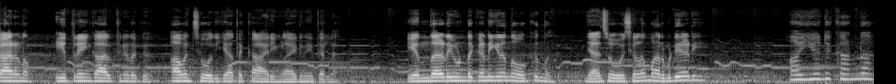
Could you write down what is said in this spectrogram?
കാരണം ഇത്രയും കാലത്തിനിടക്ക് അവൻ ചോദിക്കാത്ത കാര്യങ്ങളായിരുന്നു ഇതെല്ലാം. എന്താടി ഉണ്ടക്കണ്ണി ഇങ്ങനെ നോക്കുന്നു? ഞാൻ ചോദിച്ചുള്ള മറുപടി ആടി. അയ്യോ എന്റെ കണ്ണ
